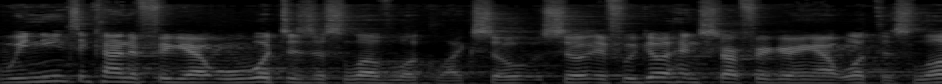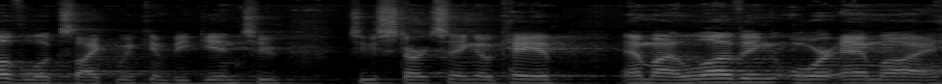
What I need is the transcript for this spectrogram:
we need to kind of figure out well, what does this love look like? So, so if we go ahead and start figuring out what this love looks like, we can begin to, to start saying, okay, am I loving or am I,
